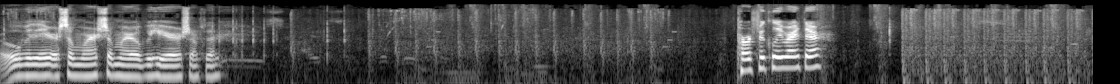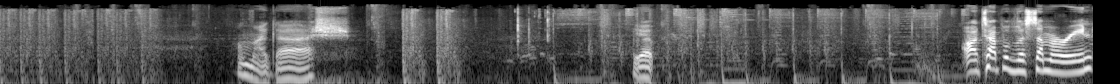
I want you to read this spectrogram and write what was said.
over there, somewhere, somewhere over here or something. Perfectly right there? Oh my gosh. Yep. On top of a submarine.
